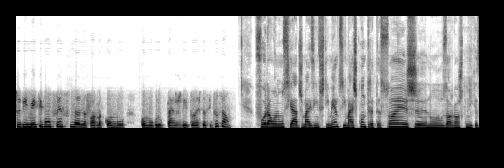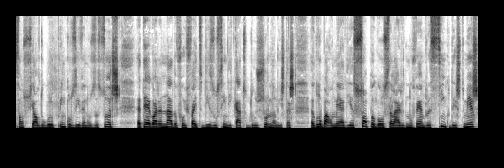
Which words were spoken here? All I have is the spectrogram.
sabimento e bom senso na, na forma como, como o grupo está a gerir toda esta situação. Foram anunciados mais investimentos e mais contratações eh, nos órgãos de comunicação social do grupo, inclusive nos Açores. Até agora nada foi feito, diz o Sindicato dos Jornalistas. A Global Média só pagou o salário de novembro a 5 deste mês.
